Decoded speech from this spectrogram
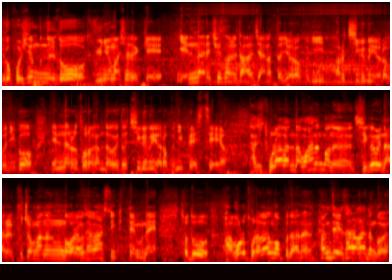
이거 보시는 분들도 유념하셔야 될 게 옛날에 최선을 다하지 않았던 여러분이 바로 지금의 여러분이고 옛날로 돌아간다고 해도 지금의 여러분이 베스트예요. 다시 돌아간다고 하는 거는 지금의 나를 부정하는 거라고 생각할 수 있기 때문에 저도 과거로 돌아가는 것보다는 현재에 살아가는 걸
